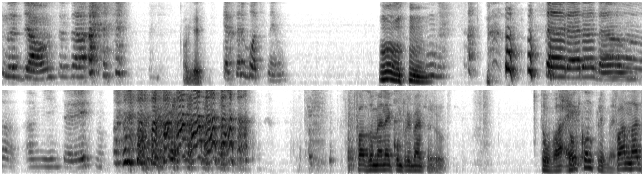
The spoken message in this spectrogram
Надявам се, да. Окей. Как се работи с него? А, Ами, интересно. Това за мен е комплимент, между другото. Това е Защото комплимент. Това е най-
